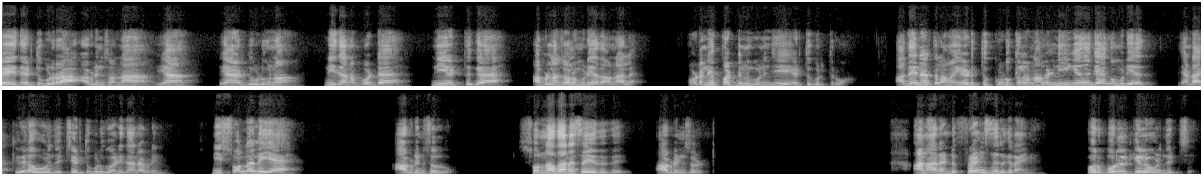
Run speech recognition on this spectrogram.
ஏய் இதை எடுத்து கொடுறா அப்படின்னு சொன்னா ஏன்? ஏன் எடுத்து கொடுக்கணும்? நீ தானே போட்ட? நீ எடுத்துக்க? அப்படிலாம் சொல்ல முடியாது அவனால. உடனே பட்டுன்னு குனிஞ்சு எடுத்து கொடுத்துருவான். அதே நேரத்துல அவன் எடுத்து கொடுக்கலனாலும் நீங்க எதுவும் கேட்க முடியாது. ஏன்டா கீழே விழுந்துச்சு எடுத்து கொடுக்க வேண்டியதானே? அப்படின்னு. நீ சொல்லலையே. அப்படின்னு சொல்லுவோம். சொன்னாதானே செய்யுது அப்படின்னு சொல்லிட்டு. ஆனா ரெண்டு ஃப்ரெண்ட்ஸ் இருக்கிறாங்க. ஒரு பொருள் கீழே விழுந்துடுச்சு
